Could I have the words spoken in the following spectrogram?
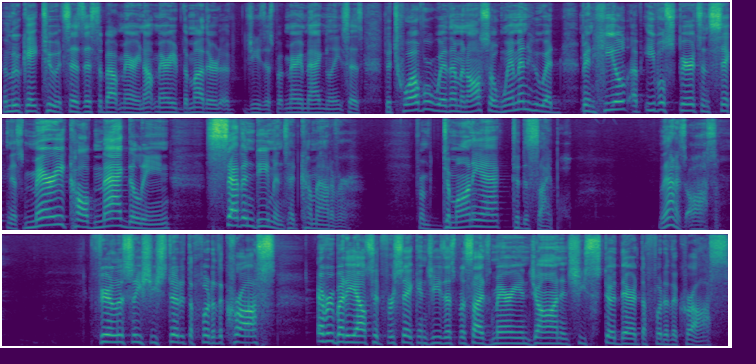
In Luke 8 2, it says this about Mary, not Mary, the mother of Jesus, but Mary Magdalene. It says, The 12 were with him, and also women who had been healed of evil spirits and sickness. Mary, called Magdalene, seven demons had come out of her, from demoniac to disciple. That is awesome. Fearlessly, she stood at the foot of the cross. Everybody else had forsaken Jesus besides Mary and John, and she stood there at the foot of the cross.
